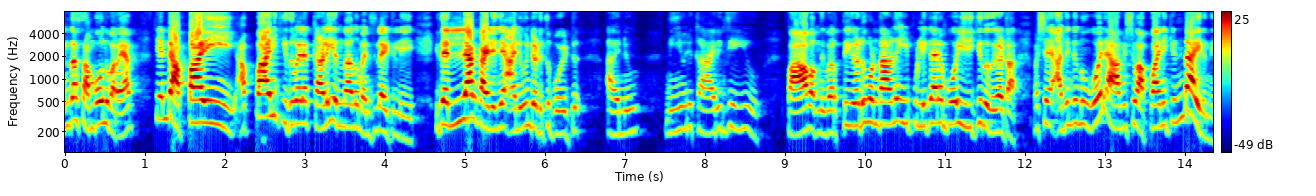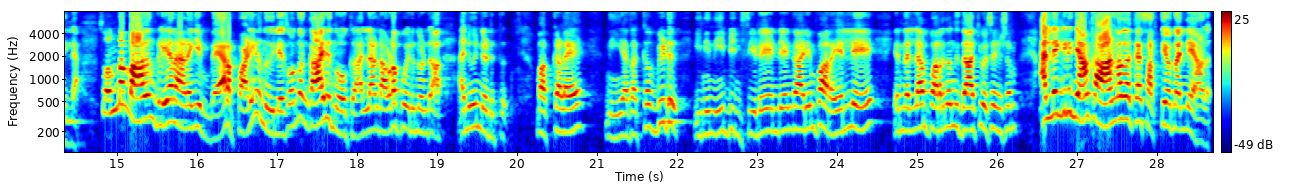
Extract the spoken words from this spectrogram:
എന്താ സംഭവം എന്ന് പറയാം. എന്റെ അപ്പാനി അപ്പാനിക്ക് ഇതുവരെ കളി എന്താന്ന് മനസ്സിലായിട്ടില്ലേ? ഇതെല്ലാം കഴിഞ്ഞ് അനുവിന്റെ അടുത്ത് പോയിട്ട് അനു നീ ഒരു കാര്യം ചെയ്യൂ. പാവം നിവർത്തികേട് കൊണ്ടാണ് ഈ പുള്ളിക്കാരൻ പോയി ഇരിക്കുന്നത് കേട്ടാ. പക്ഷേ അതിന്റെ ഒന്നും ഒരാവശ്യം അപ്പാനിക്ക് ഉണ്ടായിരുന്നില്ല. സ്വന്തം ഭാഗം ക്ലിയർ ആണെങ്കിൽ വേറെ പണിയൊന്നുമില്ലേ? സ്വന്തം കാര്യം നോക്കുക അല്ലാണ്ട് അവിടെ പോയിരുന്നുണ്ട് അനുവിന്റെ അടുത്ത്. മക്കളെ നീ അതൊക്കെ വിട്. ഇനി നീ ബിൻസിയുടെ എന്റെയും കാര്യം പറയല്ലേ? എന്നെല്ലാം പറഞ്ഞൊന്ന് ഇതാക്കി വെച്ച ശേഷം അല്ലെങ്കിൽ ഞാൻ കാണുന്നതൊക്കെ സത്യം തന്നെയാണ്.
